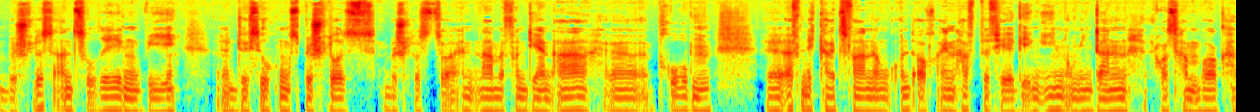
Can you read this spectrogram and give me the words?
Beschlüsse anzuregen, wie äh, Durchsuchungsbeschluss, Beschluss zur Entnahme von DNA-Proben, äh, Öffentlichkeitsfahndung und auch einen Haftbefehl gegen ihn, um ihn dann aus Hamburg,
